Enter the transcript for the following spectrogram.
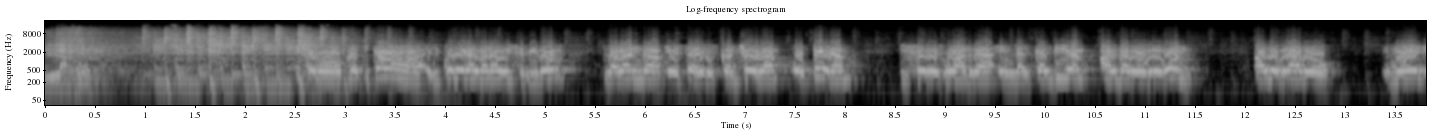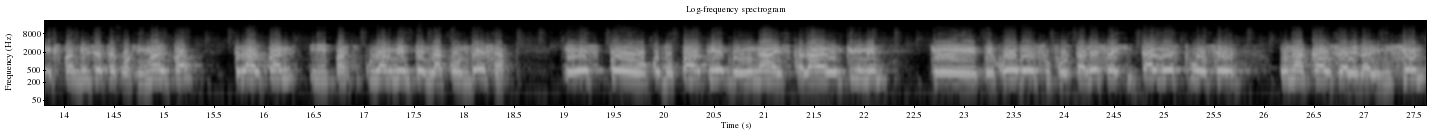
la joven. Como platicaba el colega Alvarado y servidor, la banda esta de los Canchola opera y se resguarda en la alcaldía Álvaro Obregón. Ha logrado Noel expandirse hasta Coajimalpa, Tlalpan y particularmente en la Condesa. Esto como parte de una escalada del crimen que dejó ver su fortaleza y tal vez pudo ser una causa de la dimisión,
